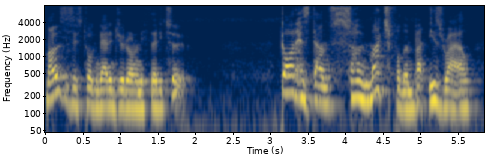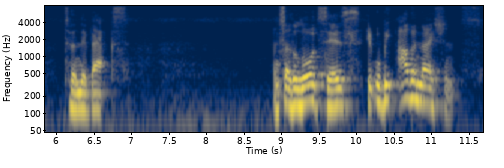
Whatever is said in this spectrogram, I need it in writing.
Moses is talking about in Deuteronomy 32. God has done so much for them, but Israel turned their backs. And so the Lord says, It will be other nations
